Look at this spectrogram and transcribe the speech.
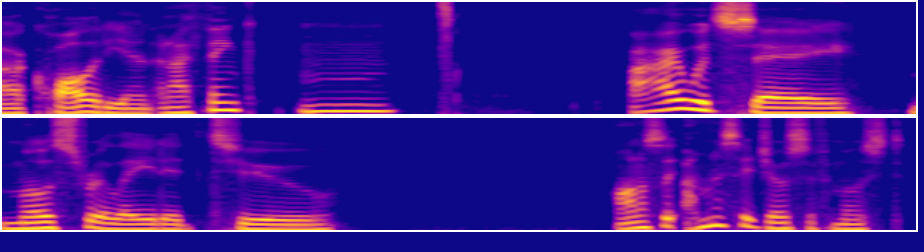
uh, quality in, and I think mm, I would say most related to. Honestly, I'm going to say Joseph most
